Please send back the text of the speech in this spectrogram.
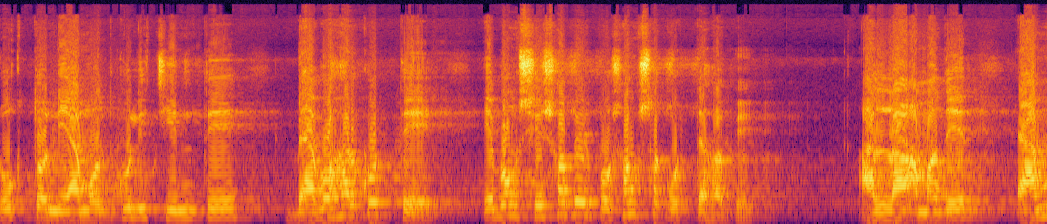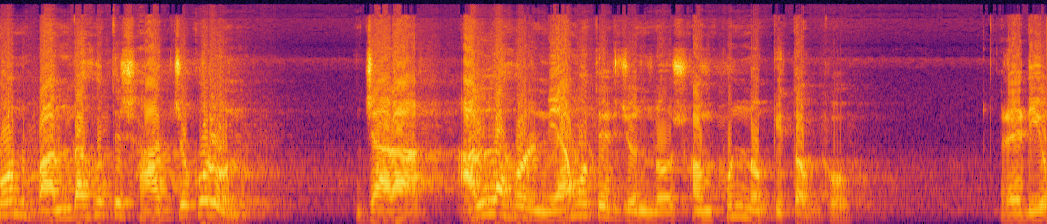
উক্ত নিয়ামতগুলি চিনতে, ব্যবহার করতে এবং সেসবের প্রশংসা করতে হবে। আল্লাহ আমাদের এমন বান্দা হতে সাহায্য করুন যারা আল্লাহর নিয়ামতের জন্য সম্পূর্ণ কৃতজ্ঞ। রেডিও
